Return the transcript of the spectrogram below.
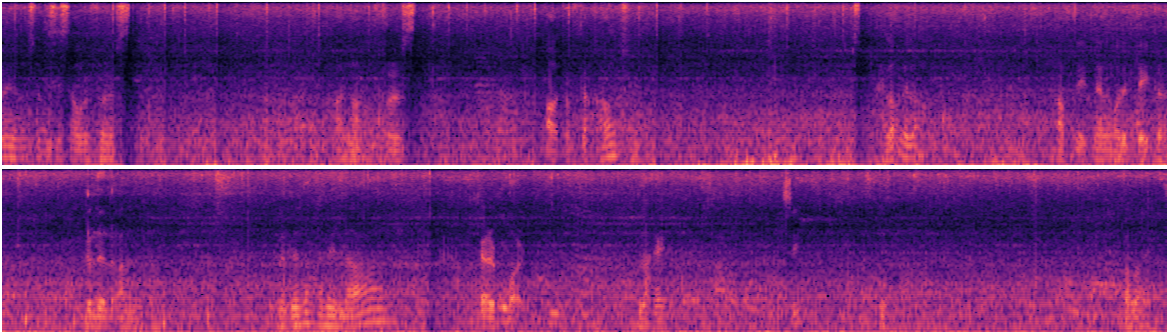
ayun. So, this is our first ano, first out of the country. Hello, hello. Update na lang ulit later. Ganda ng ano nila. Ganda ng kanilang airport. Laki. See? Hmm. Bye-bye.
